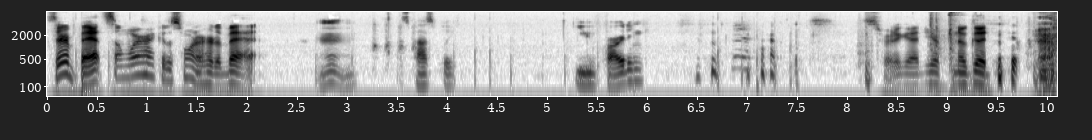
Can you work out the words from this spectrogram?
Is there a bat somewhere? I could have sworn I heard a bat. Mm. It's possibly you farting. Swear to God, you're up to no good.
